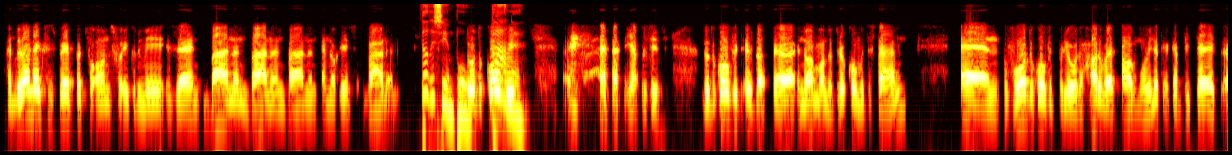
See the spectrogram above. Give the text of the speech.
Het belangrijkste speerpunt voor ons voor economie zijn banen, banen, banen en nog eens banen. Dat is simpel. Door de COVID. ja, precies. Door de COVID is dat uh, enorm onder druk komen te staan. En voor de COVID-periode hadden we het al moeilijk. Ik heb die tijd uh,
